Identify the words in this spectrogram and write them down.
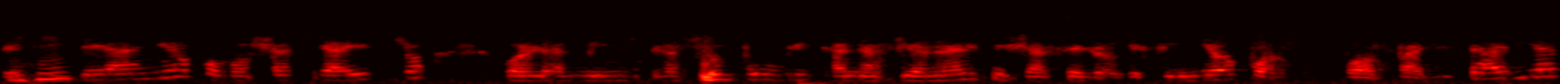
de uh -huh. fin de año, como ya se ha hecho con la Administración Pública Nacional, que ya se lo definió por, por paritaria,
